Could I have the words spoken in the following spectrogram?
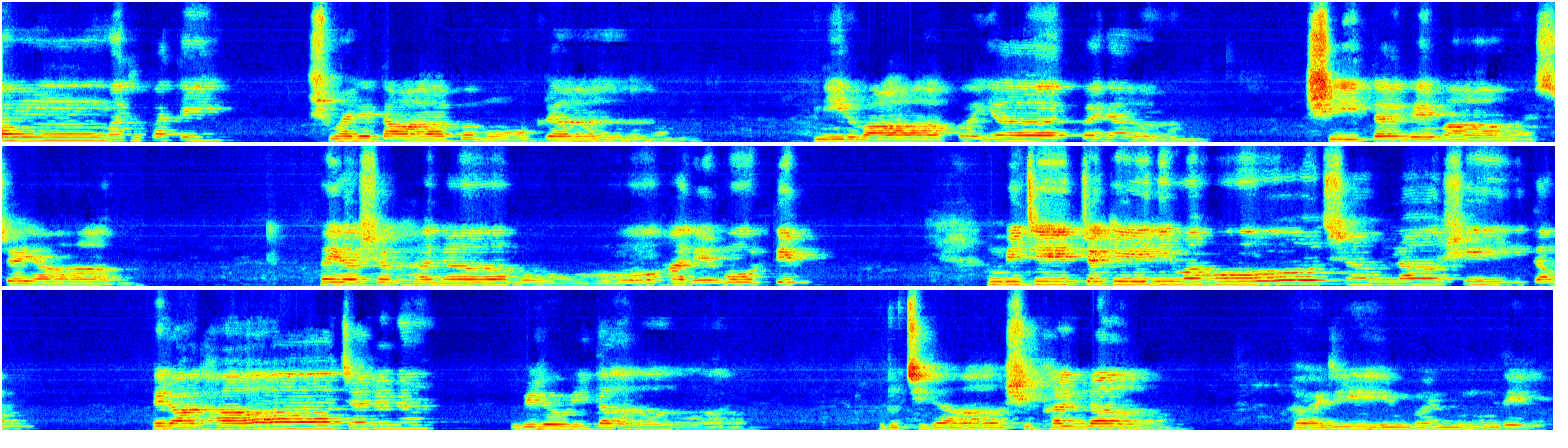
मधुपते स्मरतापमोग्रम् निर्वापयत्परम् शीतलमाश्रया रसघनमोहनमूर्तिम् विचित्रकेलिमहोत्सौलाशीतम् राधाचरण विलोडिता रुचिरा शिखण्डा हरिं वंदे।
